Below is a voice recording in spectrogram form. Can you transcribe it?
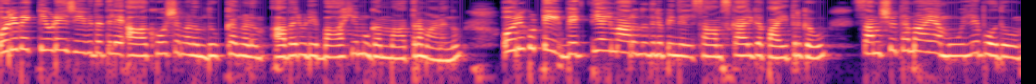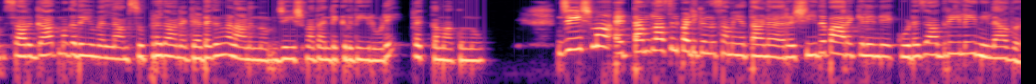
ഒരു വ്യക്തിയുടെ ജീവിതത്തിലെ ആഘോഷങ്ങളും ദുഃഖങ്ങളും അവരുടെ ബാഹ്യമുഖം മാത്രമാണെന്നും ഒരു കുട്ടി വ്യക്തിയായി മാറുന്നതിന് പിന്നിൽ സാംസ്കാരിക പൈതൃകവും സംശുദ്ധമായ മൂല്യബോധവും സർഗാത്മകതയുമെല്ലാം സുപ്രധാന ഘടകങ്ങളാണെന്നും ജീഷ്മ തന്റെ കൃതിയിലൂടെ വ്യക്തമാക്കുന്നു. ജീഷ്മ എട്ടാം ക്ലാസ്സിൽ പഠിക്കുന്ന സമയത്താണ് റഷീദ് പാറക്കലിന്റെ കുടജാദ്രിയിലെ നിലാവ്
